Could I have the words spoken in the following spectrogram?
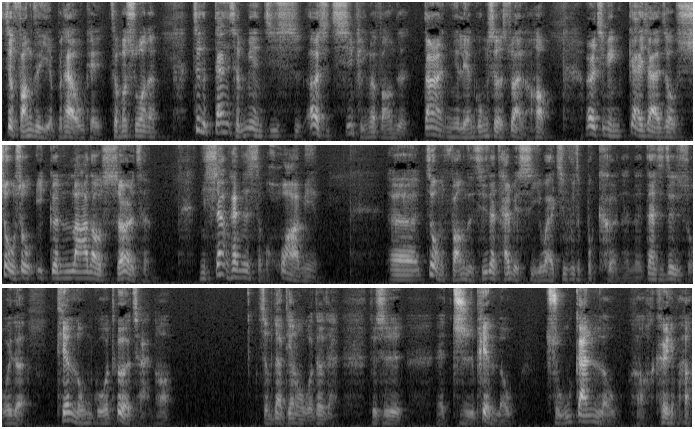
这房子也不太 OK。怎么说呢？这个单层面积是二十七平的房子，当然你连公设算了哈，二十七平盖下来之后，瘦瘦一根拉到十二层。你想想看，这是什么画面？呃，这种房子其实，在台北市以外几乎是不可能的。但是，这是所谓的天龙国特产啊！什么叫天龙国特产？就是呃纸片楼、竹竿楼，好，可以吗？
